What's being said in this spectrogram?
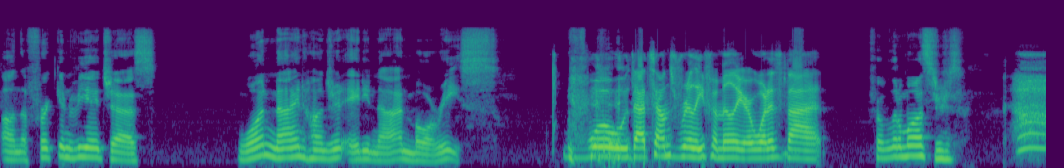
on the freaking VHS. One nine hundred eighty nine Maurice Whoa, that sounds really familiar. What is that? from Little Monsters.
